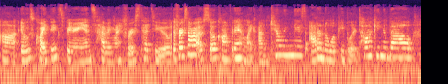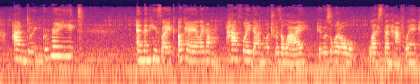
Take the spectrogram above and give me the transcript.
Uh, it was quite the experience having my first tattoo. The first hour I was so confident and like, I'm killing this. I don't know what people are talking about. I'm doing great and then he's like okay like i'm halfway done which was a lie it was a little less than halfway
